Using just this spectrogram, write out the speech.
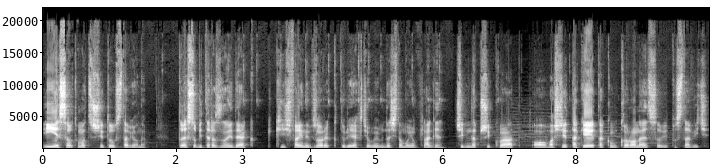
i jest automatycznie to ustawione. To ja sobie teraz znajdę jak, jakiś fajny wzorek, który ja chciałbym dać na moją flagę, czyli na przykład, o właśnie takie, taką koronę sobie postawić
